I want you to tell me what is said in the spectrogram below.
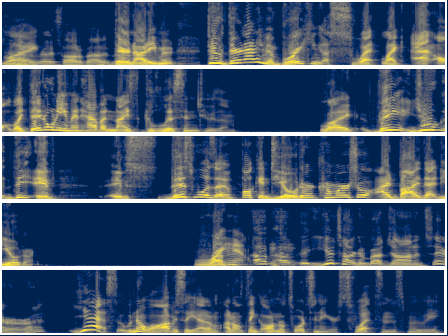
I like never really thought about it. they're not even, dude. They're not even breaking a sweat like at all. Like they don't even have a nice glisten to them. Like they, you, the if if this was a fucking deodorant commercial, I'd buy that deodorant right mm-hmm. now. I, I, you're talking about John and Sarah, right? Yes. No. Well, obviously, I don't. I don't think Arnold Schwarzenegger sweats in this movie.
